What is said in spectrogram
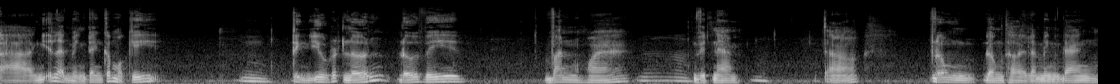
à, nghĩa là mình đang có một cái ừ. tình yêu rất lớn đối với văn hóa ừ. Việt Nam. Đó. Đồng đồng thời là mình đang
